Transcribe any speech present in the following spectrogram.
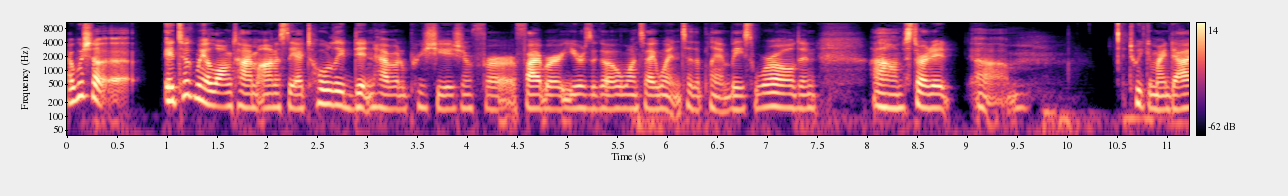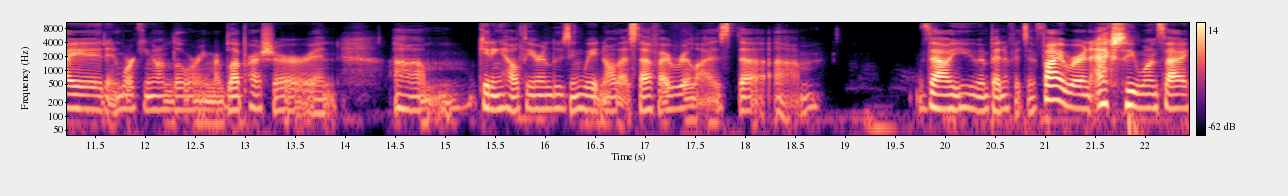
i wish uh, it took me a long time, honestly. I totally didn't have an appreciation for fiber years ago once I went into the plant based world and um, started um, tweaking my diet and working on lowering my blood pressure and um, getting healthier and losing weight and all that stuff. I realized the um, value and benefits in fiber. And actually, once I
